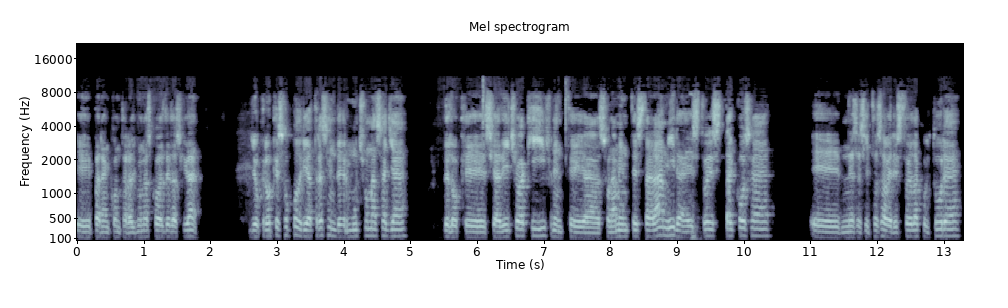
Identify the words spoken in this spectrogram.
eh, para encontrar algunas cosas de la ciudad. Yo creo que eso podría trascender mucho más allá de lo que se ha dicho aquí frente a solamente estar, ah, mira, esto es tal cosa, eh, necesito saber esto de la cultura,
